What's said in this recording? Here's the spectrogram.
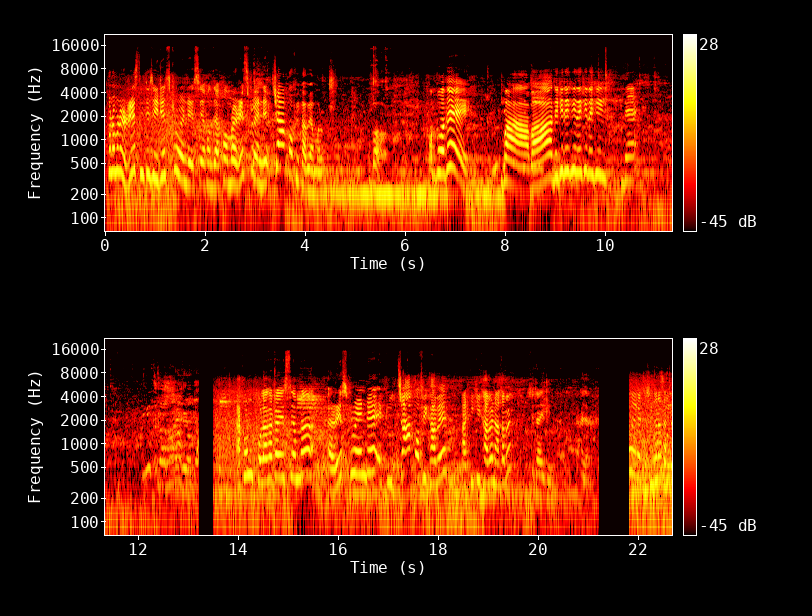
এখন আমরা রেস্ট নিতেছি রেস্টুরেন্টে এসে। এখন দেখো, আমরা রেস্টুরেন্টে চা কফি খাবে আমার। ও বোধে বাবা দেখি দেখি দেখি দেখি। দেখ এখন কোলাঘাটায় এসে আমরা। রেস্টুরেন্টে একটু চা কফি খাবে। আর কি কি খাবে না খাবে সেটাই দেখা। যাক। হয়ে গেছে সিঙ্গারা খাচ্ছে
